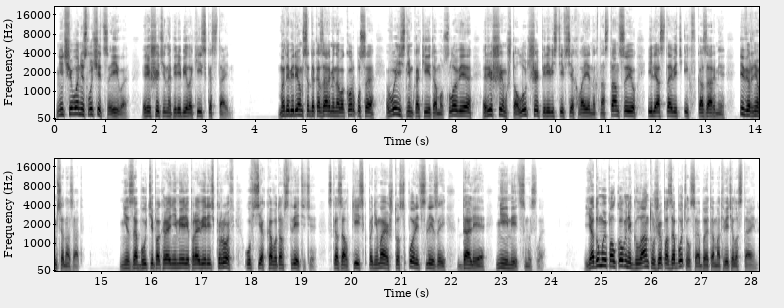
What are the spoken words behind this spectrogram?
Ничего не случится, Ива, решительно перебила Кийска Стайн. Мы доберемся до казарменного корпуса, выясним, какие там условия, решим, что лучше перевести всех военных на станцию или оставить их в казарме, и вернемся назад. Не забудьте, по крайней мере, проверить кровь у всех, кого там встретите, сказал Кийск, понимая, что спорить с Лизой далее не имеет смысла. Я думаю, полковник Глант уже позаботился об этом, ответила Стайн,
